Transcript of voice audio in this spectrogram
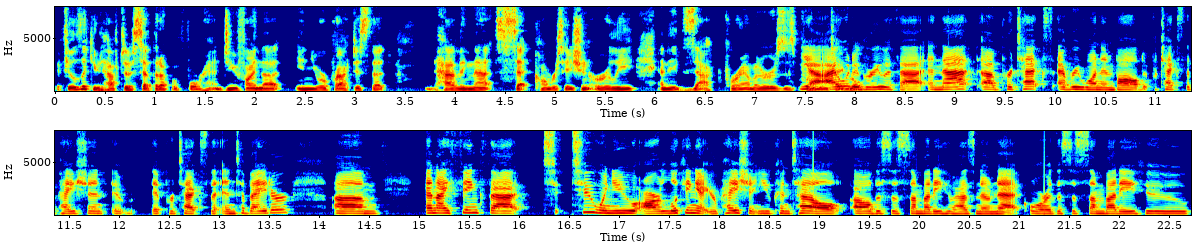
It feels like you'd have to set that up beforehand. Do you find that in your practice that having that set conversation early and the exact parameters is yeah integral? i would agree with that and that uh, protects everyone involved it protects the patient it, it protects the intubator um, and i think that t- too when you are looking at your patient you can tell oh this is somebody who has no neck or this is somebody who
